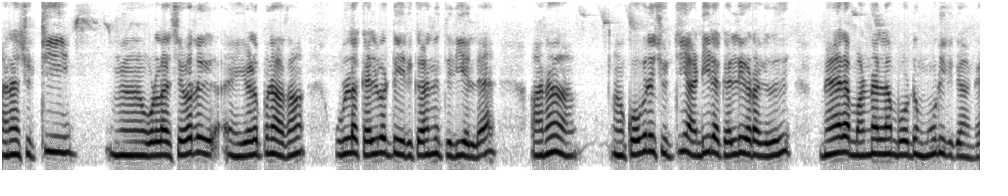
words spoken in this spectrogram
ஆனால் சுற்றி உள்ள சிவர் எழுப்புனா தான் உள்ள கல்வெட்டு இருக்கான்னு தெரியல. ஆனால் கோவிலை சுற்றி அடியில் கல் கிடக்குது. மேலே மண்ணெல்லாம் போட்டு மூடி இருக்காங்க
